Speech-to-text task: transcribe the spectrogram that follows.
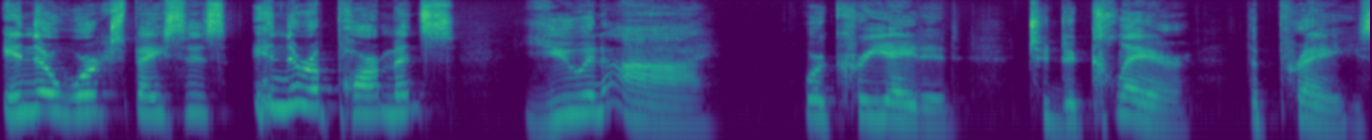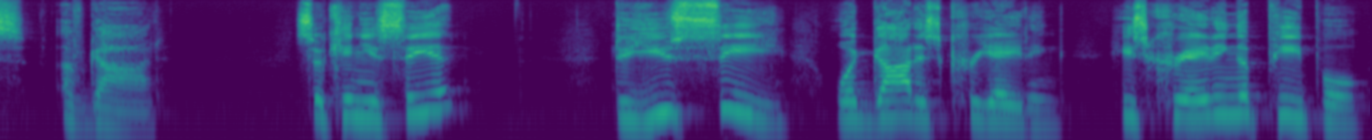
in their workspaces, in their apartments. You and I were created to declare the praise of God. So, can you see it? Do you see what God is creating? He's creating a people,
